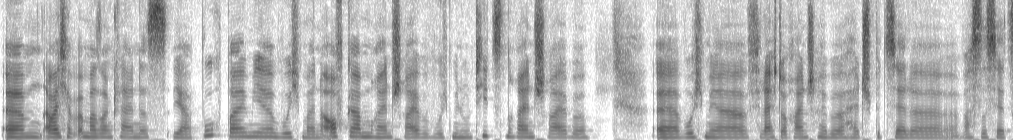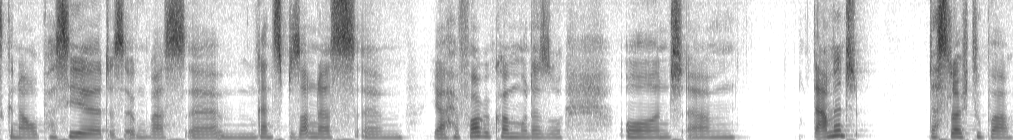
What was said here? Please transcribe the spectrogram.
Ähm, aber ich habe immer so ein kleines ja, Buch bei mir, wo ich meine Aufgaben reinschreibe, wo ich mir Notizen reinschreibe, äh, wo ich mir vielleicht auch reinschreibe, halt spezielle, was ist jetzt genau passiert, ist irgendwas ähm, ganz besonders ähm, ja, hervorgekommen oder so. Und ähm, damit, das läuft super.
